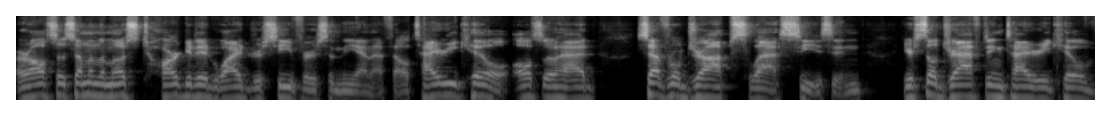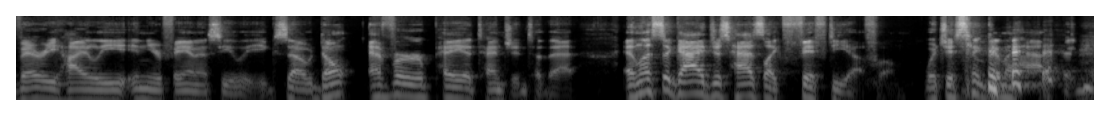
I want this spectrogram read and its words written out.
are also some of the most targeted wide receivers in the NFL. Tyreek Hill also had several drops last season. You're still drafting Tyreek Hill very highly in your fantasy league. So don't ever pay attention to that. Unless a guy just has like 50 of them, which isn't going to happen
